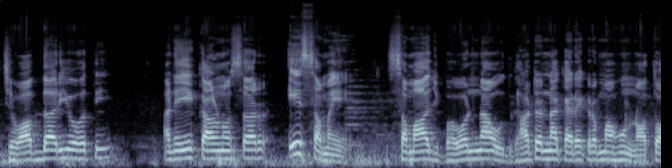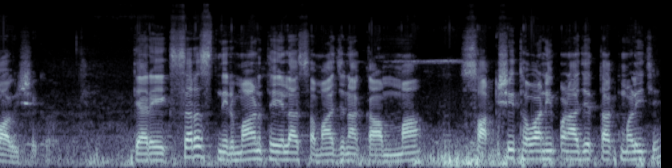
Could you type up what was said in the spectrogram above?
જવાબદારીઓ હતી અને એ કારણોસર એ સમયે સમાજ ભવનના ઉદ્ઘાટનના કાર્યક્રમમાં હું નહોતો આવી શક્યો. ત્યારે એક સરસ નિર્માણ થયેલા સમાજના કામમાં સાક્ષી થવાની પણ આજે તક મળી છે.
